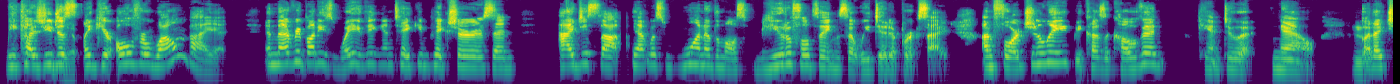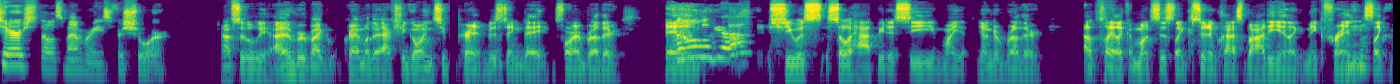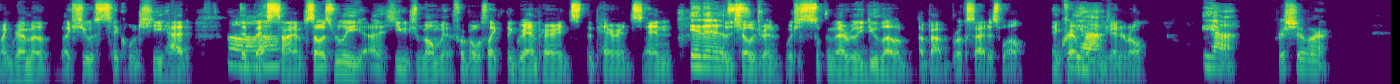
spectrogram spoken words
because you just yep. like you're overwhelmed by it and everybody's waving and taking pictures. And I just thought that was one of the most beautiful things that we did at Brookside. Unfortunately, because of COVID, can't do it now. Mm. But I cherish those memories for sure. Absolutely. I remember my grandmother actually going to parent visiting day for my brother. And oh, yeah. she was so happy to see my younger brother uh, play like amongst this like student class body and like make friends. Mm-hmm. Like my grandma, like she was tickled. She had Aww. the best time. So it's really a huge moment for both like the grandparents, the parents, and it is the children, which is something that I really do love about Brookside as well and Cranbrook yeah. in general. Yeah, for sure.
